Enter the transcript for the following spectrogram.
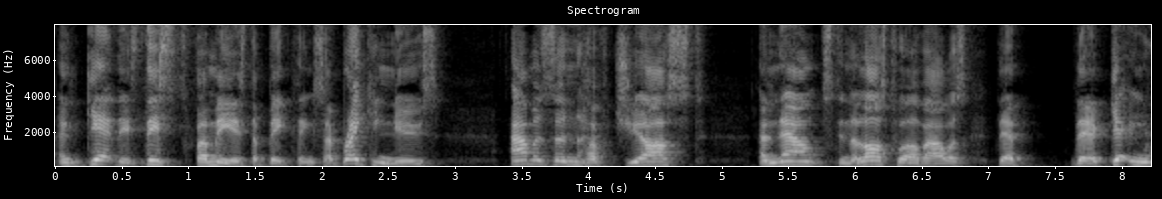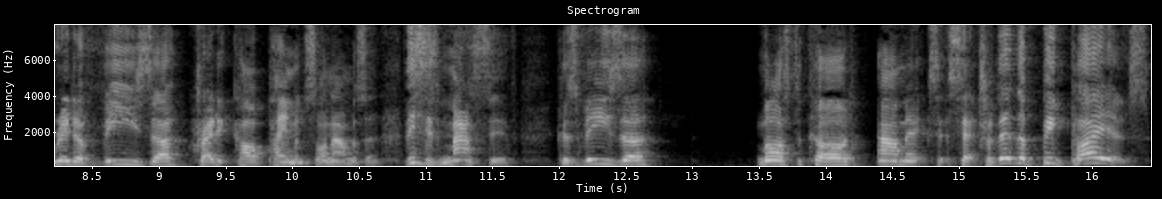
and get this, this for me is the big thing. So, breaking news Amazon have just announced in the last 12 hours they're, they're getting rid of Visa credit card payments on Amazon. This is massive because Visa, MasterCard, Amex, etc., they're the big players.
